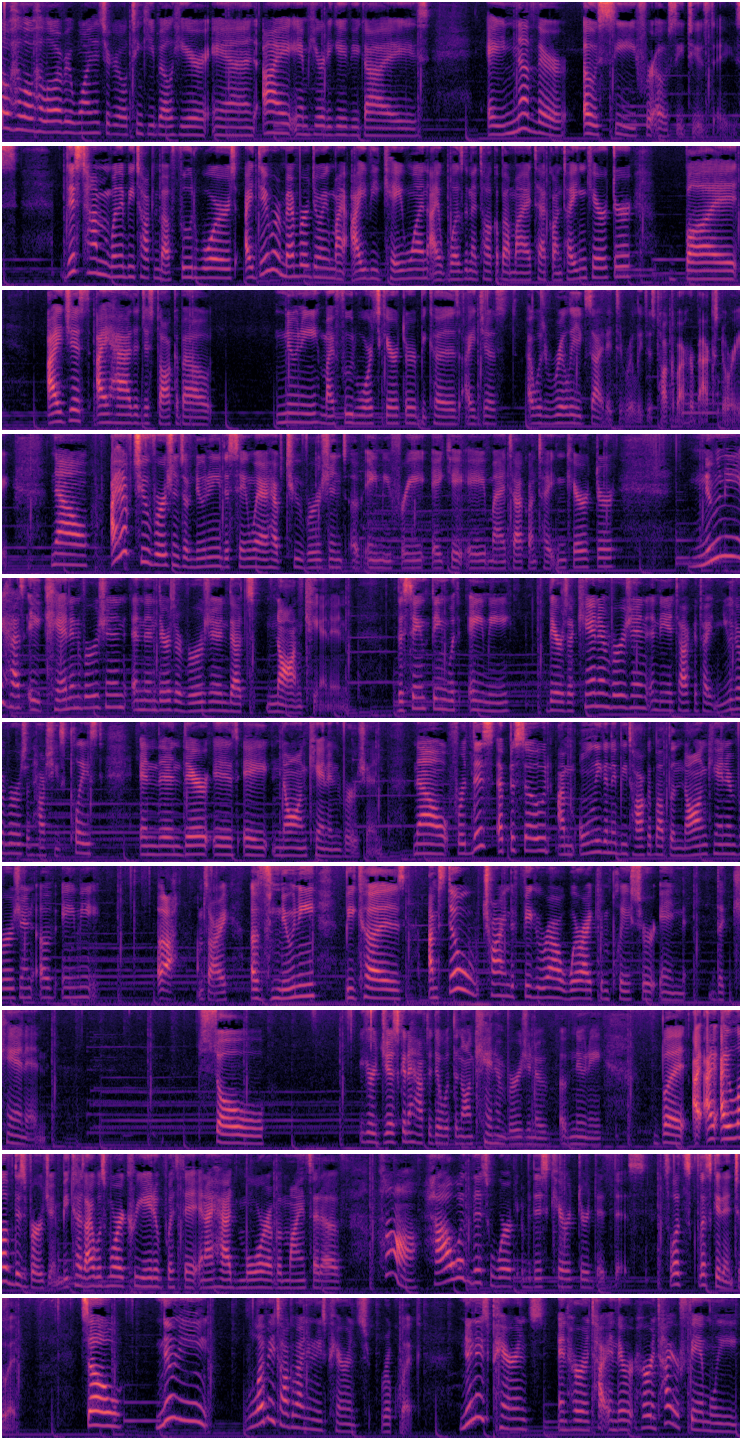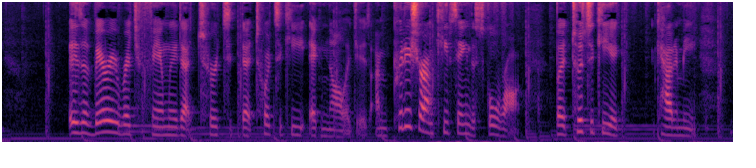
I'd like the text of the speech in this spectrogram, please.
Hello, hello, hello, everyone. It's your girl Tinky Bell here, and I am here to give you guys another OC for OC Tuesdays. This time, I'm going to be talking about Food Wars. I do remember during my IVK one, I was going to talk about my Attack on Titan character, but I just I had to just talk about Noonie, my Food Wars character, because I just I was really excited to really just talk about her backstory. Now, I have two versions of Noonie the same way I have two versions of Amy Free, aka my Attack on Titan character. Noonie has a canon version, and then there's a version that's non canon. The same thing with Amy. There's a canon version in the Attack on Titan universe and how she's placed, and then there is a non canon version. Now, for this episode, I'm only going to be talking about the non canon version of Amy. Ah, I'm sorry, of Noonie, because I'm still trying to figure out where I can place her in the canon. So, you're just going to have to deal with the non canon version of, of Noonie. But I, I, I love this version because I was more creative with it and I had more of a mindset of huh, how would this work if this character did this? So let's let's get into it. So Noonie, let me talk about Noonie's parents real quick. Noonie's parents and her entire and their her entire family is a very rich family that Turs- that Totsuki acknowledges. I'm pretty sure I'm keep saying the school wrong, but Totsuki Academy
